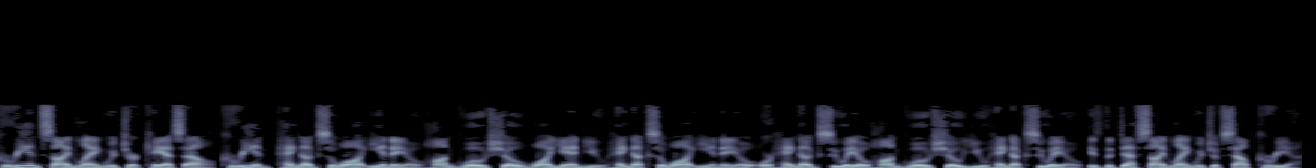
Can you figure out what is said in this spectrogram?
Korean Sign Language or KSL Korean, Hangug Sawa Ianeo Hangguo Shou Hua Yanyu Hanguk Sawa Ianeo or Hangug Sueo Hangguo Shou Yu Hanguk Sueo, is the deaf sign language of South Korea.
